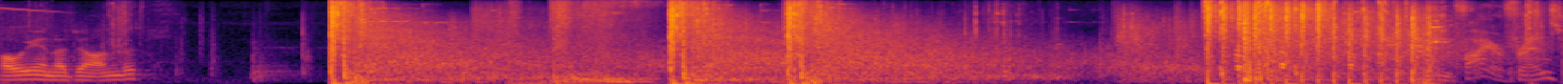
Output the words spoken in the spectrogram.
How are you in a genre? Fire, friends.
